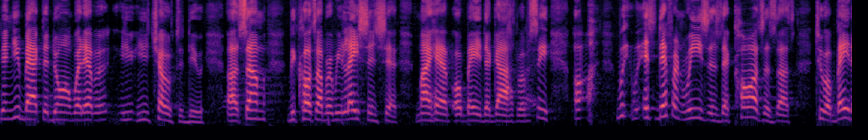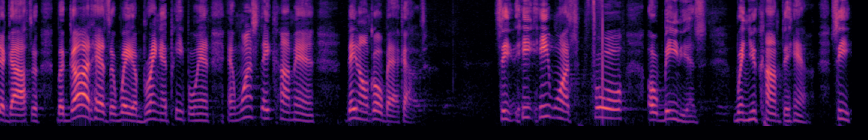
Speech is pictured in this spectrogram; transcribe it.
then you back to doing whatever you, you chose to do. Uh, some, because of a relationship, might have obeyed the gospel. See, uh, we, it's different reasons that causes us to obey the gospel, but God has a way of bringing people in, and once they come in, they don't go back out. See, he, he wants full obedience when you come to him. See,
